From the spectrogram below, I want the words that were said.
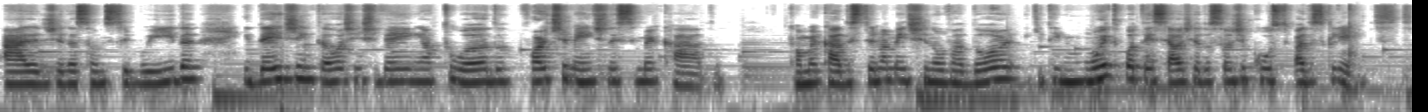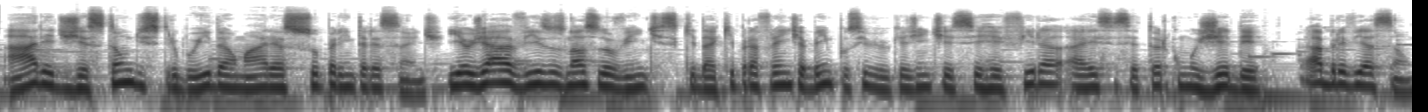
a área de geração distribuída e desde então a gente vem atuando fortemente nesse mercado que é um mercado extremamente inovador e que tem muito potencial de redução de custo para os clientes. A área de gestão distribuída é uma área super interessante. E eu já aviso os nossos ouvintes que daqui para frente é bem possível que a gente se refira a esse setor como GD, abreviação.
